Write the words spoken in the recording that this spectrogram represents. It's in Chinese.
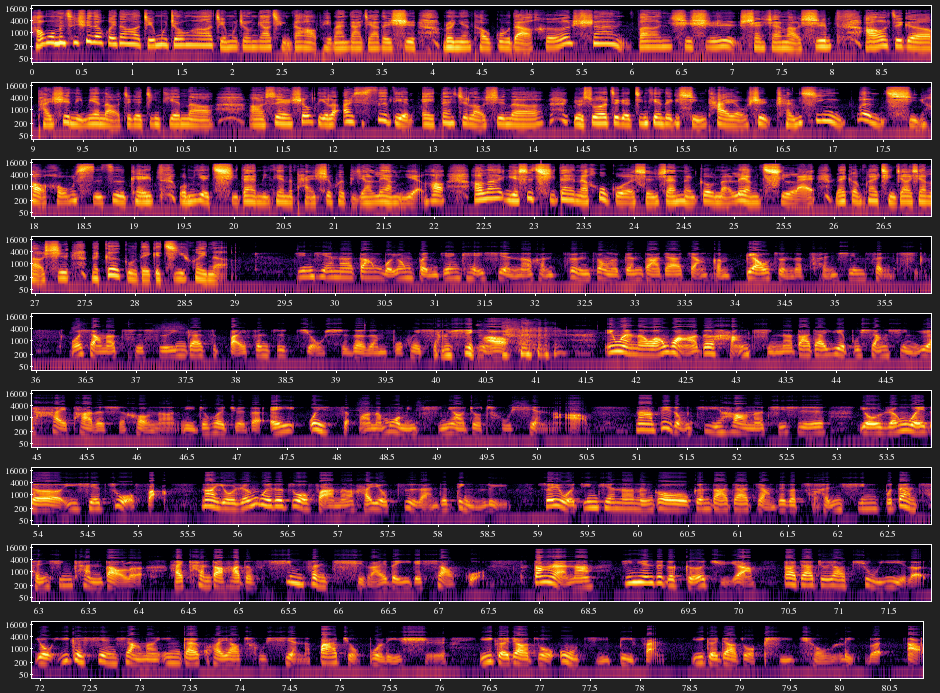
好，我们持续的回到节目中哦。节目中邀请到陪伴大家的是轮年投顾的和善分析师珊珊老师。好，这个盘市里面呢，这个今天呢，啊，虽然收跌了二十四点，哎，但是老师呢有说这个今天的一个形态哦是诚心问起哈，红十字 K，我们也期待明天的盘市会比较亮眼哈。好了，也是期待呢护国神山能够呢亮起来，来赶快请教一下老师，那个股的一个机会呢？今天呢，当我用本间 K 线呢，很郑重的跟大家讲，很标准的诚心奋起。我想呢，此时应该是百分之九十的人不会相信啊，因为呢，往往啊，这个行情呢，大家越不相信、越害怕的时候呢，你就会觉得，哎，为什么呢？莫名其妙就出现了啊。那这种记号呢，其实有人为的一些做法，那有人为的做法呢，还有自然的定律。所以我今天呢，能够跟大家讲这个诚心，不但诚心看到了，还看到他的兴奋起来的一个效果。当然呢，今天这个格局啊，大家就要注意了。有一个现象呢，应该快要出现了，八九不离十。一个叫做物极必反，一个叫做皮球理论啊。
